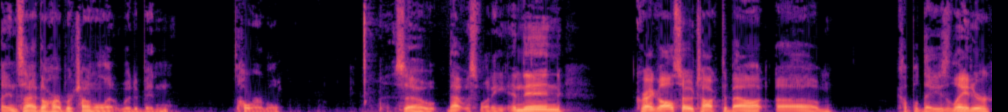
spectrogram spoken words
inside the harbor tunnel. It would have been horrible. So that was funny. And then Kreg also talked about um, a couple days later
